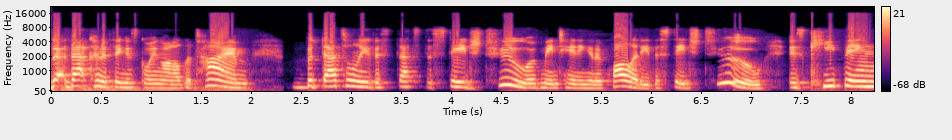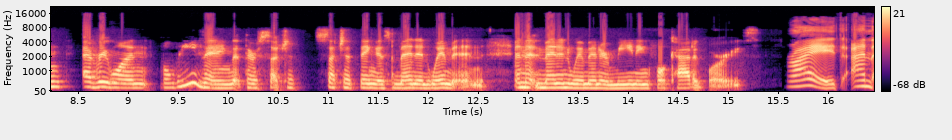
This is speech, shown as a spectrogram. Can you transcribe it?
That that kind of thing is going on all the time but that's only the that's the stage two of maintaining inequality. The stage two is keeping everyone believing that there's such a such a thing as men and women and that men and women are meaningful categories. Right. And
